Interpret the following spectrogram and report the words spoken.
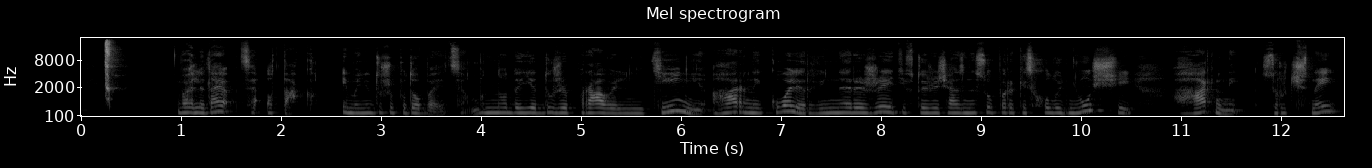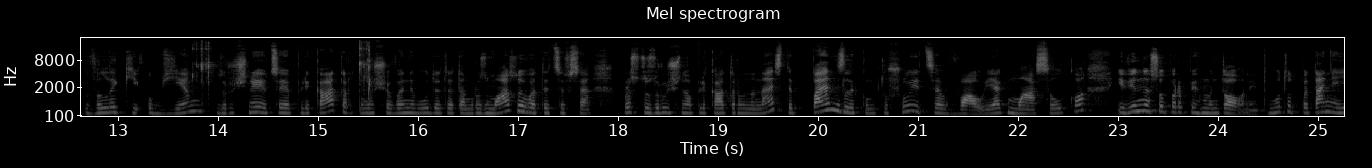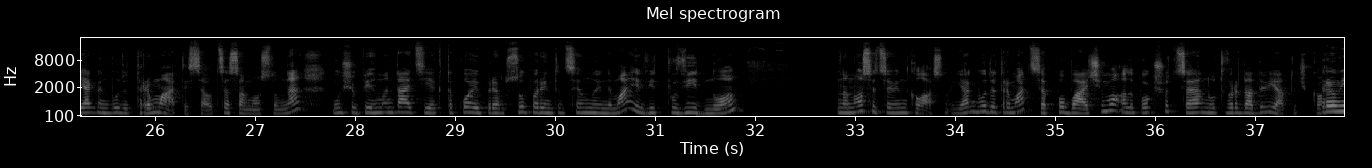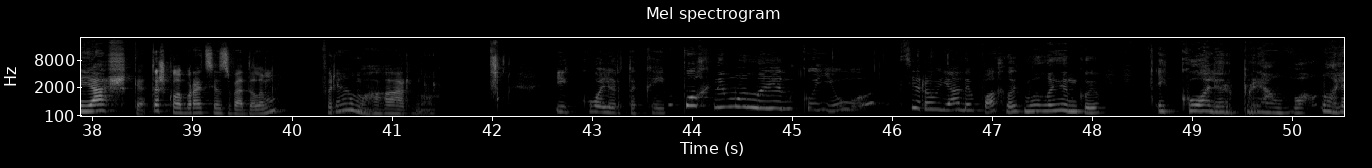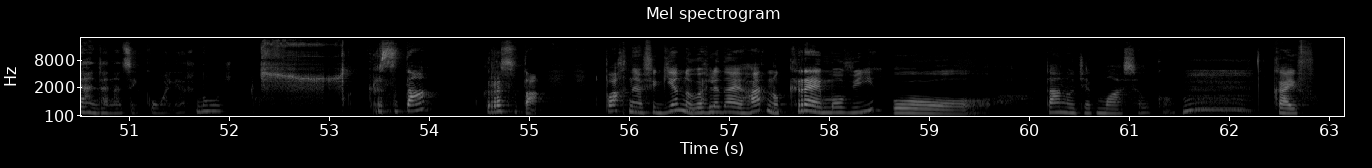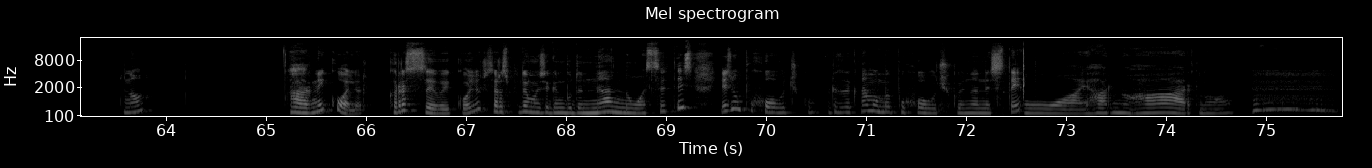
виглядає це отак. І мені дуже подобається. Воно дає дуже правильні тіні, гарний колір, він не режить і в той же час не супер якийсь холоднющий. Гарний, зручний, великий об'єм, зручний цей аплікатор, тому що ви не будете там розмазувати це все. Просто зручно аплікатором нанести. Пензликом тушується вау, як маселко, і він не суперпігментований. Тому тут питання, як він буде триматися. Оце саме основне, тому що пігментації як такої, прям суперінтенсивної немає. Відповідно наноситься він класно. Як буде триматися, побачимо, але поки що це ну, тверда дев'яточка. Рум'яшки. Теж колаборація з Веделем. Прям гарно. І колір такий пахне малинкою. Ці рум'яни пахнуть малинкою. І колір прям вау. Ну, гляньте на цей колір. Ну, красота, красота. Пахне офігенно, виглядає гарно, кремові. О, тануть як маселко. Кайф. Ну, гарний колір. Красивий колір. Зараз подивимося, як він буде наноситись. Я візьму пуховочку. Ризикнемо ми пуховочкою нанести. Ой, гарно, гарно.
